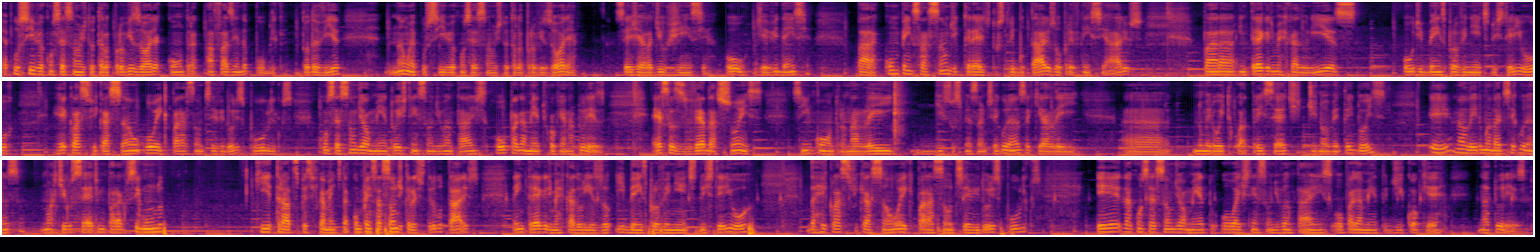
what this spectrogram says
É possível a concessão de tutela provisória contra a fazenda pública. Todavia, não é possível a concessão de tutela provisória, seja ela de urgência ou de evidência, para compensação de créditos tributários ou previdenciários, para entrega de mercadorias ou de bens provenientes do exterior, reclassificação ou equiparação de servidores públicos, concessão de aumento ou extensão de vantagens ou pagamento de qualquer natureza. Essas vedações se encontram na Lei de Suspensão de Segurança, que é a Lei uh, número 8437 de 92, e na Lei do Mandado de Segurança, no artigo 7 parágrafo 2 que trata especificamente da compensação de créditos tributários, da entrega de mercadorias e bens provenientes do exterior, da reclassificação ou equiparação de servidores públicos e da concessão de aumento ou a extensão de vantagens ou pagamento de qualquer natureza.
